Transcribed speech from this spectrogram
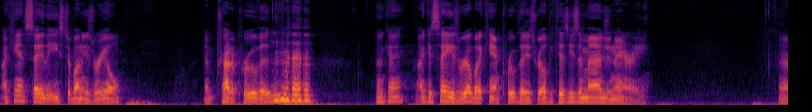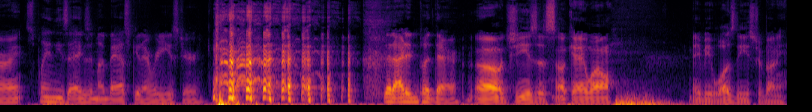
I can't say the Easter Bunny's real and try to prove it. okay? I could say he's real, but I can't prove that he's real because he's imaginary. All right? Just playing these eggs in my basket every Easter that I didn't put there. Oh, Jesus. Okay, well, maybe it was the Easter Bunny.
